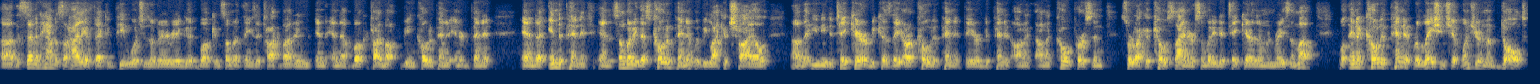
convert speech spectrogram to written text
uh, the seven habits of highly effective people which is a very very good book. And some of the things they talk about in in, in that book are talking about being codependent interdependent and uh, independent and somebody that's codependent would be like a child uh, that you need to take care of because they are codependent. They are dependent on a, on a co-person, sort of like a co-signer, somebody to take care of them and raise them up. Well, in a codependent relationship, once you're an adult,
